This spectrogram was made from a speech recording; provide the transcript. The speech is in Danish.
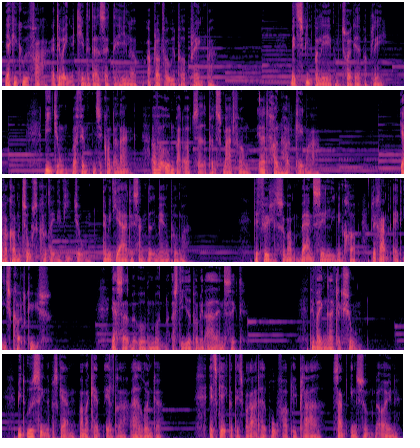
Jeg gik ud fra, at det var en, jeg kendte, der havde sat det hele op, og blot var ude på at prank mig. Med et smil på læben trykkede jeg på play. Videoen var 15 sekunder lang, og var åbenbart optaget på en smartphone eller et håndholdt kamera. Jeg var kommet to sekunder ind i videoen, da mit hjerte sank ned i maven på mig. Det føltes som om hver en celle i min krop blev ramt af et iskoldt gys. Jeg sad med åben mund og stirrede på mit eget ansigt. Det var ikke en refleksion. Mit udseende på skærmen var markant ældre og havde rynker. Et skæg, der desperat havde brug for at blive plejet, samt indsunkne øjne.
